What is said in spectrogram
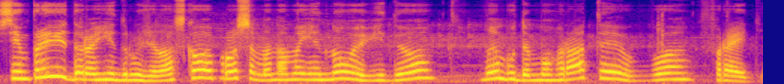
Всім привіт, дорогі друзі! Ласкаво просимо на моє нове відео. Ми будемо грати в Фредді.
